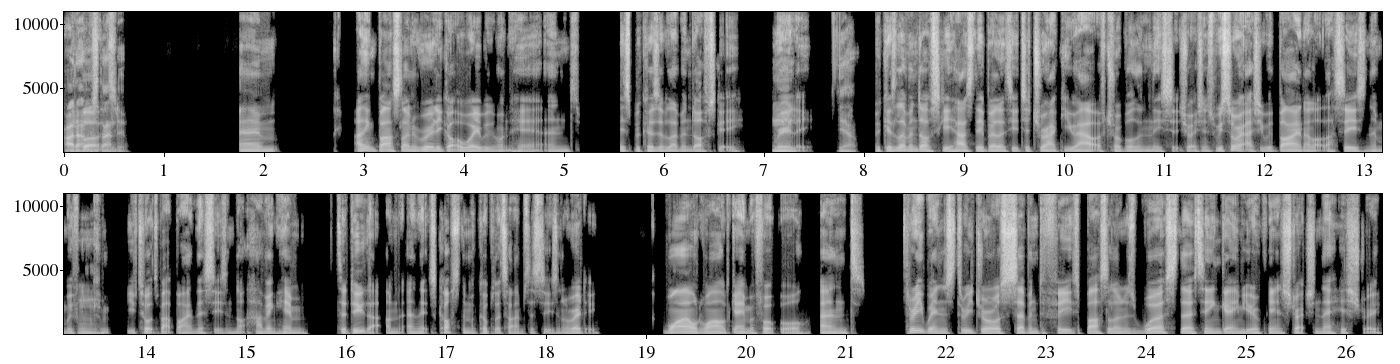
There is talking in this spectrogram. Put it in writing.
I don't But- understand it. Um, I think Barcelona really got away with one here, and it's because of Lewandowski. Really, Yeah. Because Lewandowski has the ability to drag you out of trouble in these situations. We saw it actually with Bayern a lot last season, and we've Mm. you've talked about Bayern this season not having him to do that, and, and it's cost them a couple of times this season already. Wild, wild game of football, and three wins, three draws, seven defeats. Barcelona's worst 13 game European stretch in their history,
